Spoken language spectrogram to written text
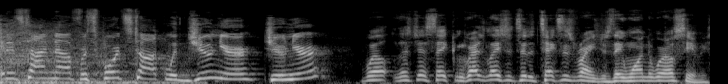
It is time now for Sports Talk with Junior. Junior? Well, let's just say congratulations to the Texas Rangers. They won the World Series.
